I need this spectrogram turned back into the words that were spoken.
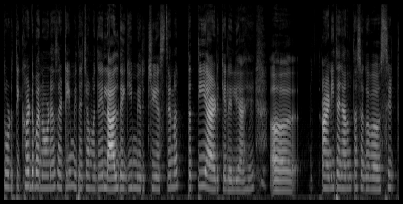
थोडं तिखट बनवण्यासाठी मी त्याच्यामध्ये लाल देगी मिरची असते ना तर ती ॲड केलेली आहे. आणि त्याच्यानंतर सगळं व्यवस्थित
